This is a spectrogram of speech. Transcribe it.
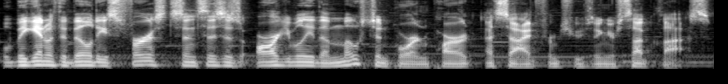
We'll begin with abilities first, since this is arguably the most important part aside from choosing your subclass.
